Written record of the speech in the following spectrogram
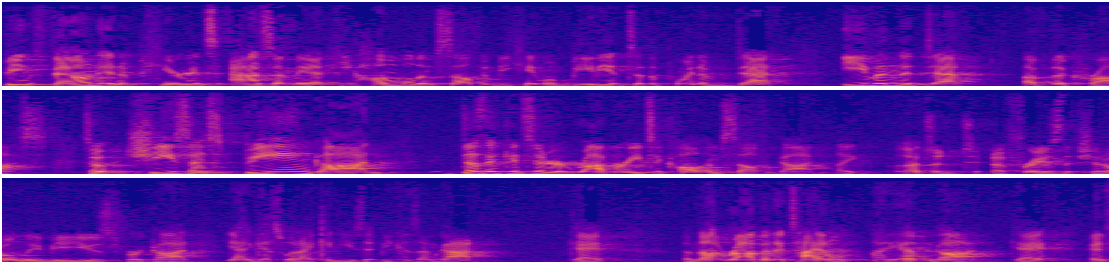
Being found in appearance as a man, he humbled himself and became obedient to the point of death, even the death of the cross. So, Jesus, being God, doesn't consider it robbery to call himself God. Like, that's a, t- a phrase that should only be used for God. Yeah, and guess what? I can use it because I'm God. Okay? I'm not robbing a title. I am God. Okay? And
